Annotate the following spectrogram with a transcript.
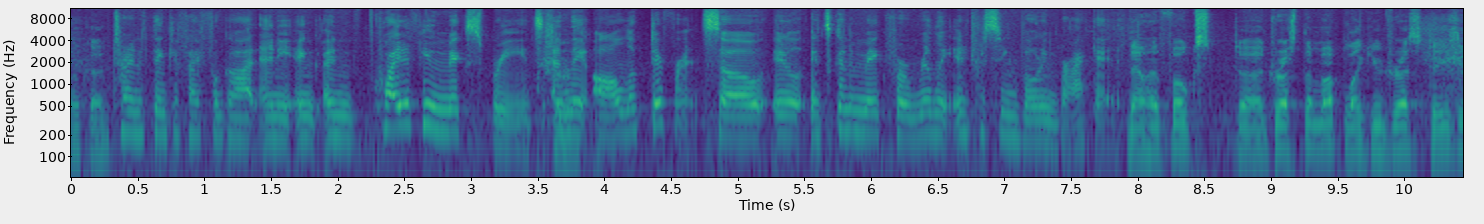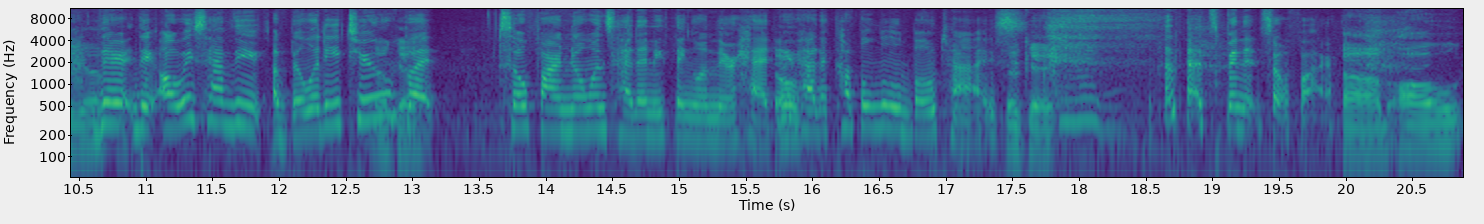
okay. trying to think if I forgot any, and, and quite a few mixed breeds, Sure. and they all look different. So it'll, it's going to make for a really interesting voting bracket. Now, have folks uh, dressed them up like you dressed Daisy up? They're, they always have the ability to, Okay. but so far no one's had anything on their head. Oh. We've had a couple little bow ties. Okay. That's been it so far. Um, all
